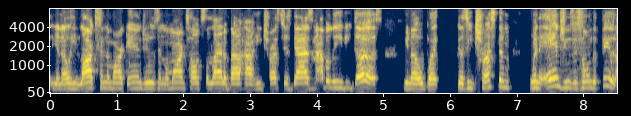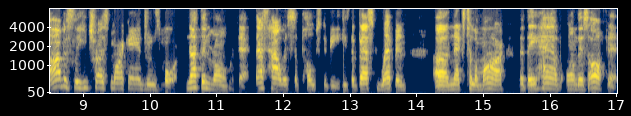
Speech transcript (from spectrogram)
You know, he locks into Mark Andrews, and Lamar talks a lot about how he trusts his guys, and I believe he does. You know, but does he trust them when Andrews is on the field? Obviously, he trusts Mark Andrews more. Nothing wrong with that. That's how it's supposed to be. He's the best weapon uh, next to Lamar that they have on this offense.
